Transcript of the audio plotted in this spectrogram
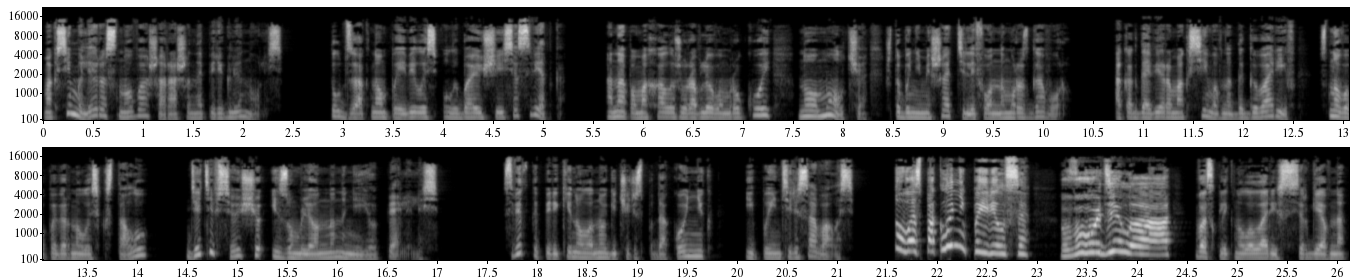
Максим и Лера снова ошарашенно переглянулись. Тут за окном появилась улыбающаяся Светка. Она помахала Журавлевым рукой, но молча, чтобы не мешать телефонному разговору. А когда Вера Максимовна, договорив, снова повернулась к столу, дети все еще изумленно на нее пялились. Светка перекинула ноги через подоконник и поинтересовалась. «У вас поклонник появился?» «Во дела!» — воскликнула Лариса Сергеевна.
